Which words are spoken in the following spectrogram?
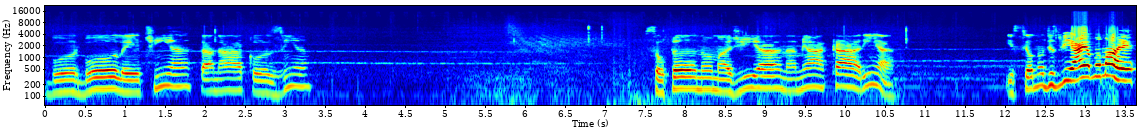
Borboletinha tá na cozinha. Soltando magia na minha carinha. E se eu não desviar, eu vou morrer.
